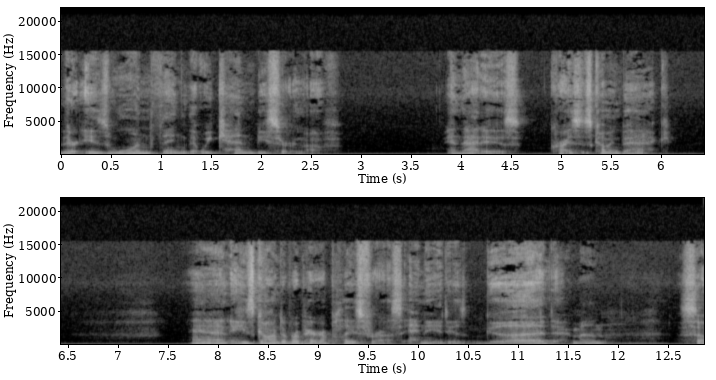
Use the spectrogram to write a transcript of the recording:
there is one thing that we can be certain of, and that is Christ is coming back. And he's gone to prepare a place for us, and it is good. Amen. So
